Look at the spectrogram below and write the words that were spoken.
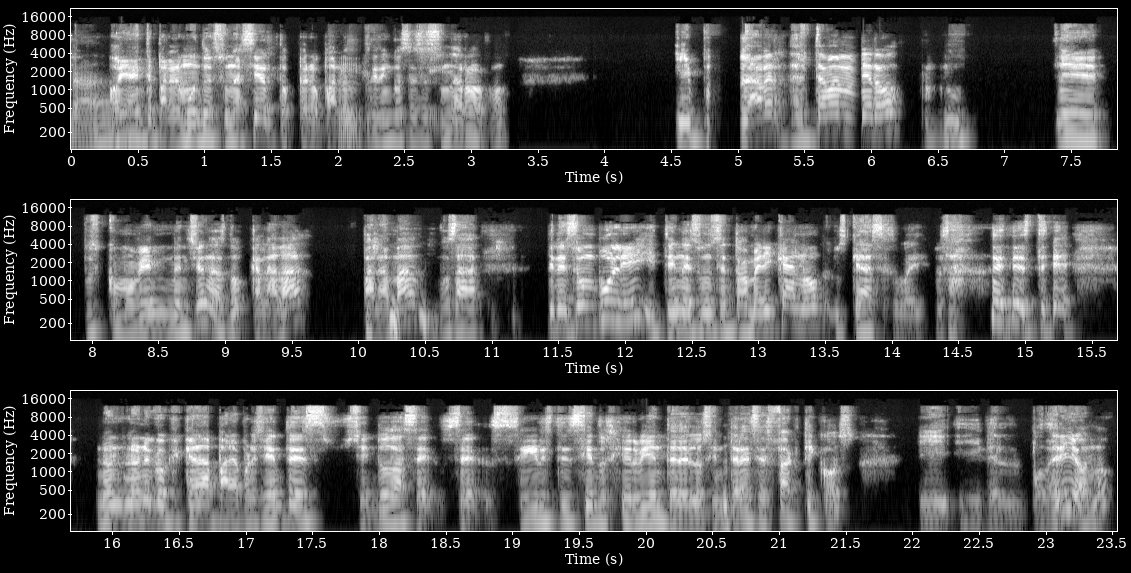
Ah. Obviamente para el mundo es un acierto, pero para los gringos eso es un error, ¿no? Y pues, a ver, el tema minero, eh, pues como bien mencionas, ¿no? Canadá Panamá, o sea, tienes un bully y tienes un centroamericano, pues ¿qué haces, güey? O sea, este, lo único que queda para el presidente es, sin duda, seguir siendo sirviente de los intereses fácticos y, del poderío, ¿no?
